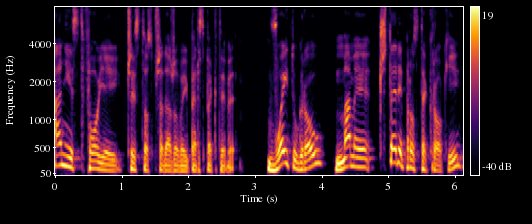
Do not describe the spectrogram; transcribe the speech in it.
a nie z Twojej czysto sprzedażowej perspektywy. W Way to Grow mamy cztery proste kroki,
